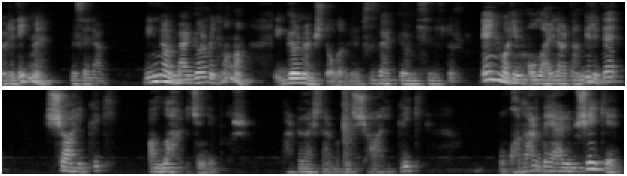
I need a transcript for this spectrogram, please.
Öyle değil mi? Mesela bilmiyorum ben görmedim ama görmemiş de olabilirim. Siz belki görmüşsünüzdür. En vahim olaylardan biri de şahitlik Allah için yapılır. Arkadaşlar bakın şahitlik o kadar değerli bir şey ki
